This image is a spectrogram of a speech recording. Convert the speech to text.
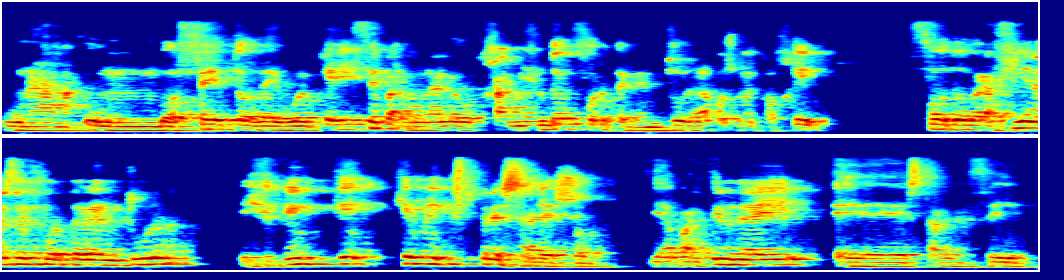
una, un boceto de web que hice para un alojamiento en Fuerteventura. Pues me cogí fotografías de Fuerteventura dije, ¿qué, qué, me expresa eso? Y a partir de ahí eh, establecí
